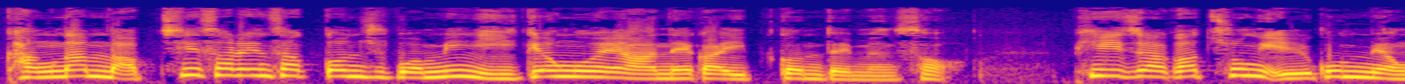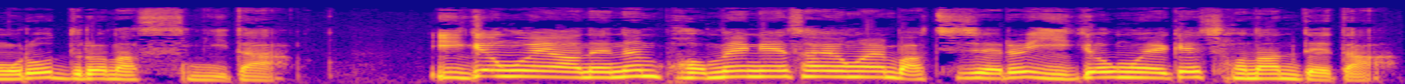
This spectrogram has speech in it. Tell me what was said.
강남 납치 살인 사건 주범인 이경우의 아내가 입건되면서 피의자가 총 7명으로 늘어났습니다. 이경우의 아내는 범행에 사용할 마취제를 이경우에게 전환되다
